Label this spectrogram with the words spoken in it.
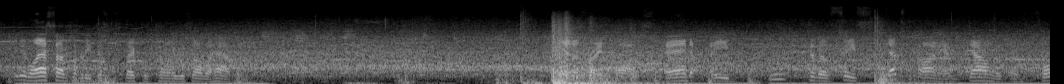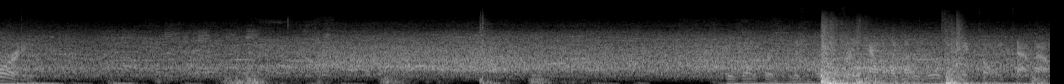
I think the last time somebody disrespected Tony, we saw what happened. Yeah, that's right, boss. And a boot to the face steps on him down with authority. Going for a submission. Going for a count like another move to make Tony tap out.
